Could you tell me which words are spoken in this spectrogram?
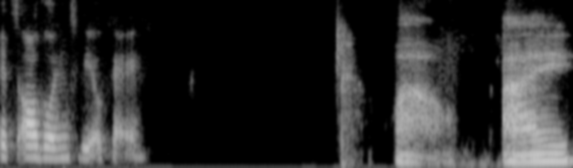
it's all going to be okay wow i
